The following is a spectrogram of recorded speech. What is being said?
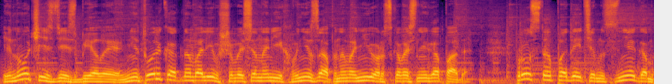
И ночи здесь белые не только от навалившегося на них внезапного нью-йоркского снегопада. Просто под этим снегом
